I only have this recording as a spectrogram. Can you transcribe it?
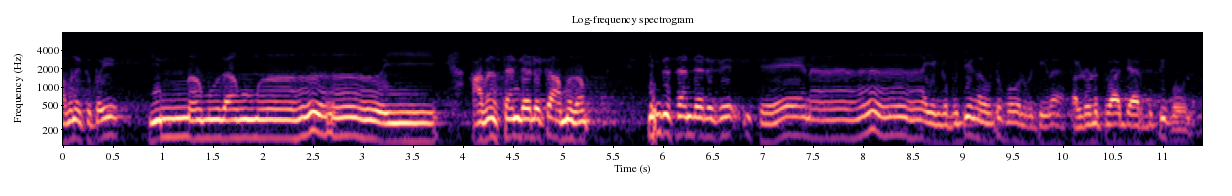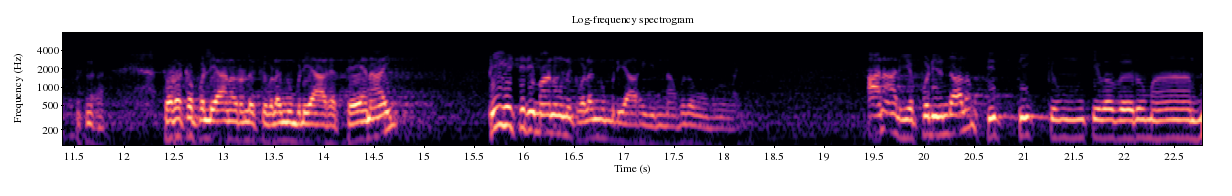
அவனுக்கு போய் இன் அவன் ஸ்டாண்டர்டுக்கு அமுதம். இந்த ஸ்டாண்டர்டுக்கு தேனா. எங்க புத்தி எங்களை விட்டு போகல பார்த்தீங்களா? பல்லொடுத்து வாத்தியார் புத்தி போகல. தொடக்கப்பள்ளியானவர்களுக்கு விளங்கும்படியாக தேனாய் பிஹெச்டி மாணவனுக்கு விளங்கும்படியாக இன் அமுதமும் ஆனால் எப்படி இருந்தாலும் தித்திக்கும் சிவபெருமான்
